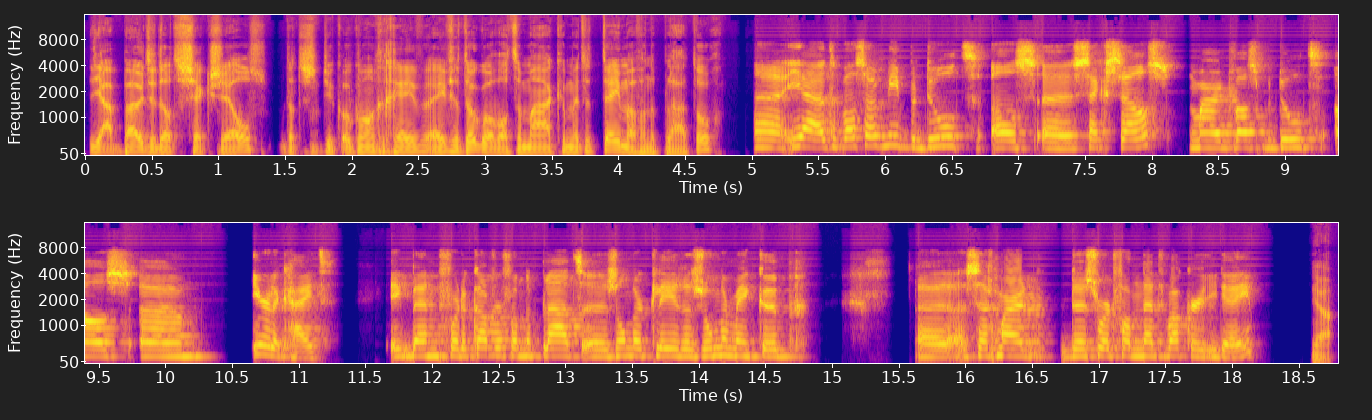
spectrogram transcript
ja, buiten dat seks zelfs, dat is natuurlijk ook wel een gegeven, heeft het ook wel wat te maken met het thema van de plaat, toch? Eh, ja, het was ook niet bedoeld als eh seks zelfs, maar het was bedoeld als ehm, eerlijkheid. Ik ben voor de cover van de plaat eh, zonder kleren, zonder make-up. zeg maar de soort van net wakker idee. Ja.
